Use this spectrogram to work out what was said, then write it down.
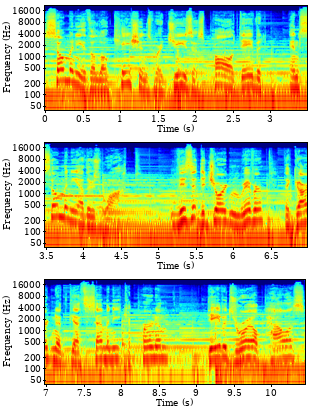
so many of the locations where Jesus, Paul, David, and so many others walked. Visit the Jordan River, the Garden of Gethsemane, Capernaum, David's royal palace,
